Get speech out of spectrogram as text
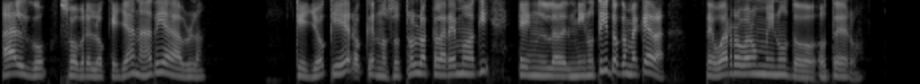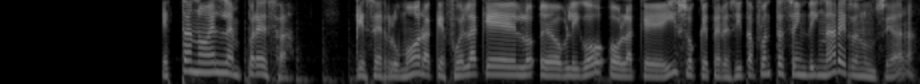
algo sobre lo que ya nadie habla, que yo quiero que nosotros lo aclaremos aquí. En el minutito que me queda, te voy a robar un minuto, Otero. Esta no es la empresa que se rumora que fue la que eh, obligó o la que hizo que Teresita Fuentes se indignara y renunciara.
